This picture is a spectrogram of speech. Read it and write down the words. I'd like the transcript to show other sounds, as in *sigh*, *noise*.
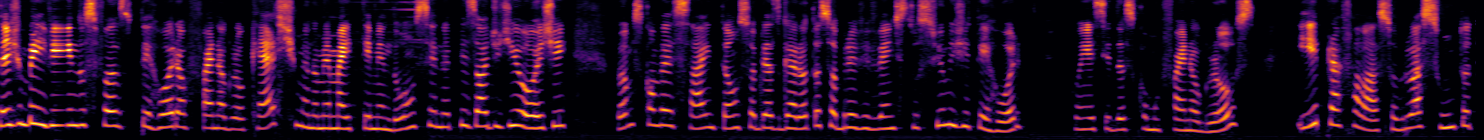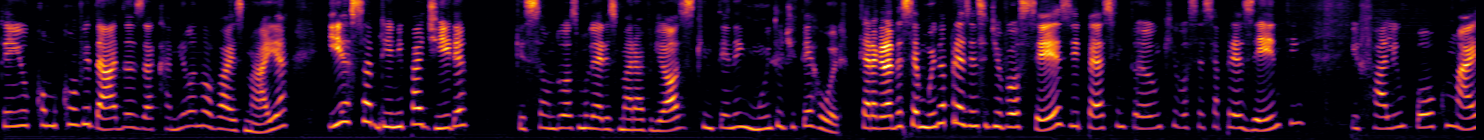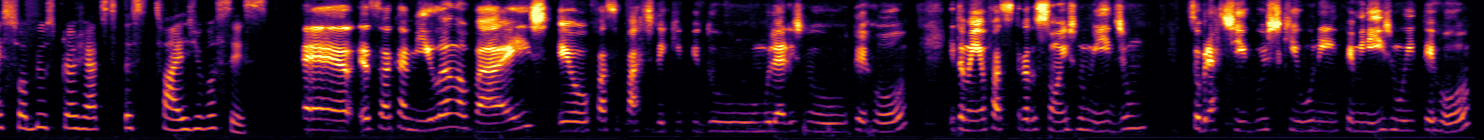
Sejam bem-vindos, fãs do terror, ao Final Growcast. Meu nome é Maite Mendonça e no episódio de hoje vamos conversar então sobre as garotas sobreviventes dos filmes de terror, conhecidas como Final Grows. E para falar sobre o assunto, eu tenho como convidadas a Camila Novaes Maia e a Sabrine Padilha, que são duas mulheres maravilhosas que entendem muito de terror. Quero agradecer muito a presença de vocês e peço então que vocês se apresentem e fale um pouco mais sobre os projetos pessoais de vocês. É, eu sou a Camila Novaes, eu faço parte da equipe do Mulheres no Terror e também eu faço traduções no Medium sobre artigos que unem feminismo e terror.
